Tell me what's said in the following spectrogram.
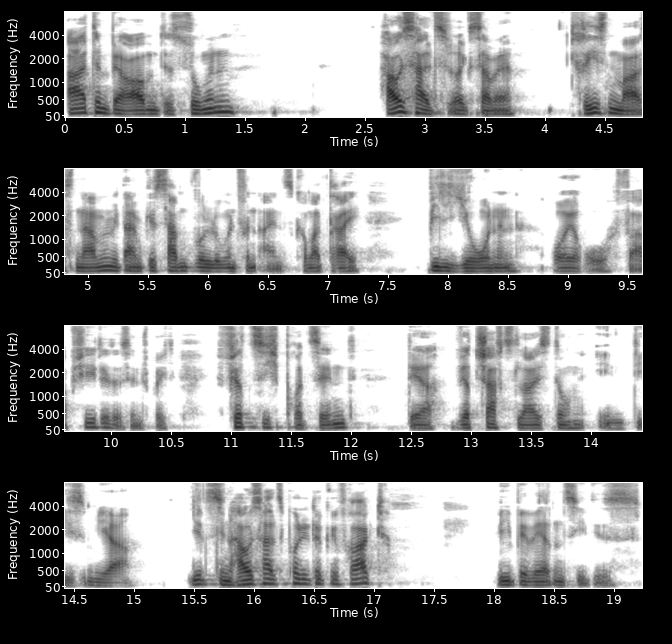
atemberaubende Summen, haushaltswirksame Krisenmaßnahmen mit einem Gesamtvolumen von 1,3 Billionen Euro verabschiedet. Das entspricht 40 Prozent der Wirtschaftsleistung in diesem Jahr. Jetzt sind Haushaltspolitiker gefragt. Wie bewerten Sie dieses?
